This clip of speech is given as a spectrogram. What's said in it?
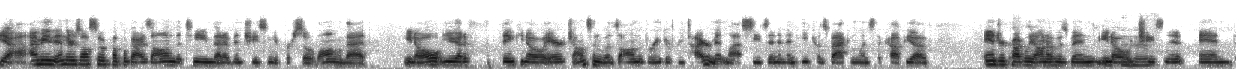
Yeah, I mean, and there's also a couple guys on the team that have been chasing it for so long that, you know, you got to think, you know, Erik Johnson was on the brink of retirement last season, and then he comes back and wins the cup. You have Andrew Cogliano, who's been, you know, mm-hmm. chasing it, and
